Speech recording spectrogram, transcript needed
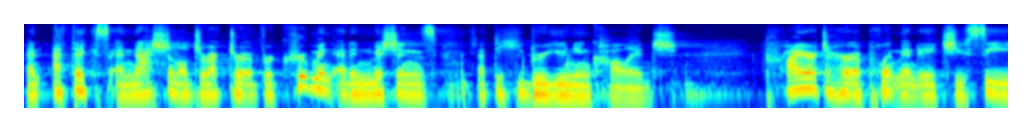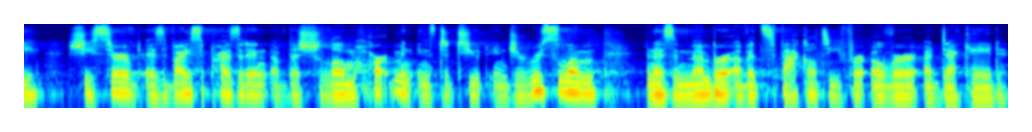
and ethics and national director of recruitment and admissions at the Hebrew Union College. Prior to her appointment at HUC, she served as vice president of the Shalom Hartman Institute in Jerusalem and as a member of its faculty for over a decade.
